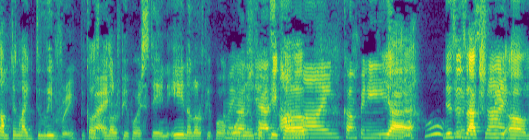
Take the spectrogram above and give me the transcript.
something like delivery because Right. a lot of people are staying in, a lot of people Oh are my ordering gosh, for yes, pickup. online companies. Yeah. Woo-hoo, This is actually time. um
